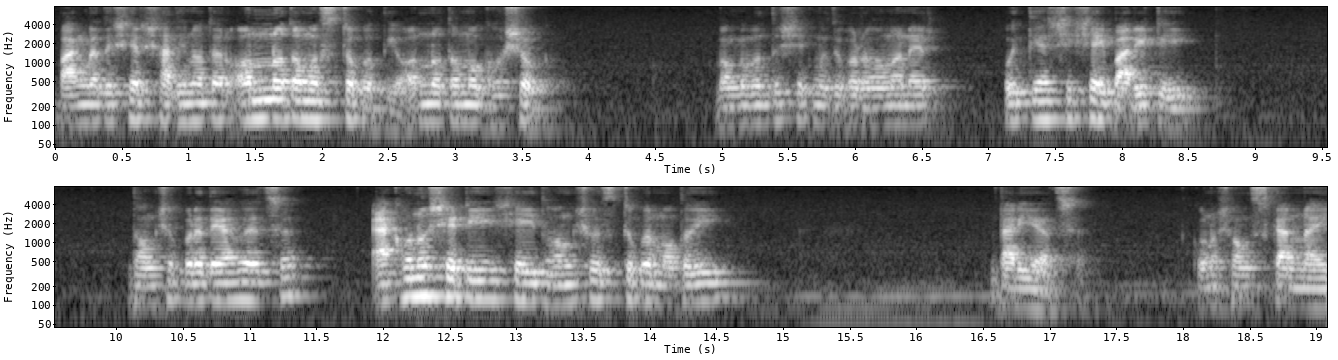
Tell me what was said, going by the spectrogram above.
বাংলাদেশের স্বাধীনতার অন্যতম স্থপতি, অন্যতম ঘোষক বঙ্গবন্ধু শেখ মুজিবুর রহমানের ঐতিহাসিক সেই বাড়িটি ধ্বংস করে দেয়া হয়েছে। এখনও সেটি সেই ধ্বংসস্তূপের মতোই দাঁড়িয়ে আছে। কোনো সংস্কার নাই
